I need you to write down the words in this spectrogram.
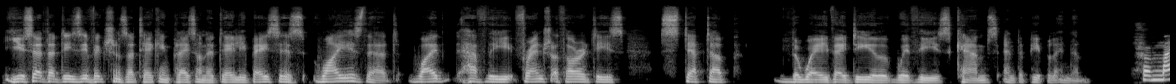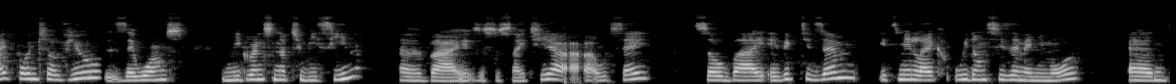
You said that these evictions are taking place on a daily basis. Why is that? Why have the French authorities stepped up the way they deal with these camps and the people in them? From my point of view, they want migrants not to be seen uh, by the society, I, I, would say. So by evicting them, it means like we don't see them anymore. And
